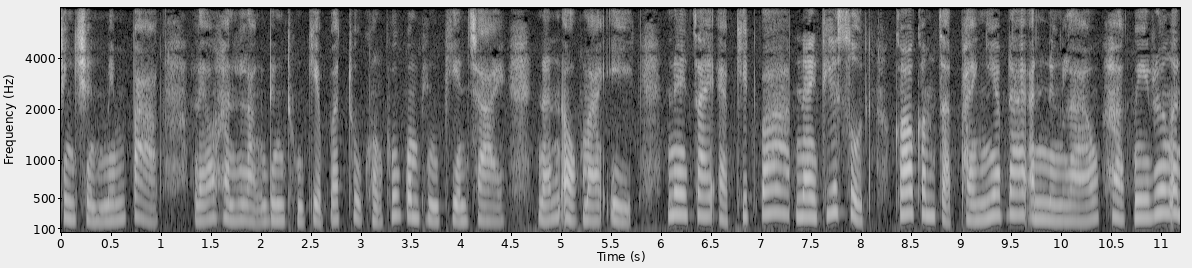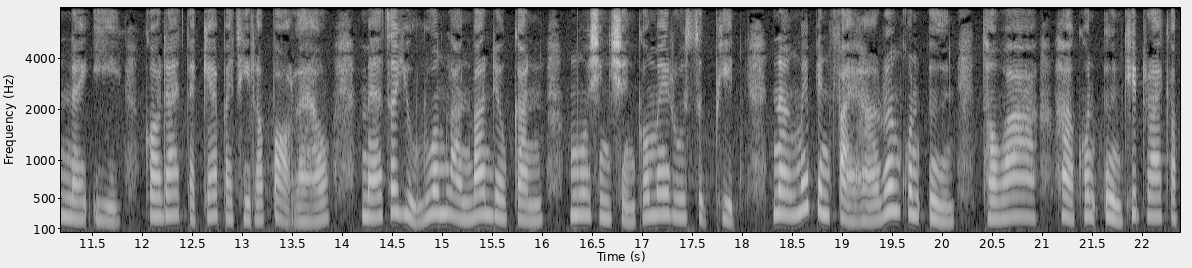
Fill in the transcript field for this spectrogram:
ชิงเฉินเม้มปาก แล้วหันหลังดึงถุงเก็บวัตถุของผู้บำเพ็ญเพียรชาย นั้นออกมาอีกในใจแอบคิดว่าในที่สุดก็กำจัดภัยเงียบได้อันหนึ่งแล้ว หากมีเรื่องอันใดอีก ก็ได้แต่แก้ไปทีละปาะแล้ว แม้จะอยู่ร่วมลานบ้านเดียวกัน มั่วชิงเฉินก็ไม่รู้สึกผิด นางไม่เป็นฝ่ายหาเรื่องคนอื่นทว่าหากคนอื่นคิดร้ายกับ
